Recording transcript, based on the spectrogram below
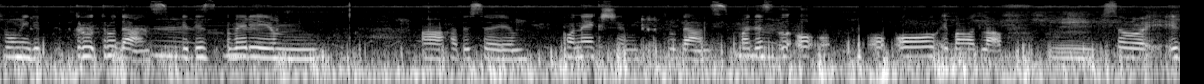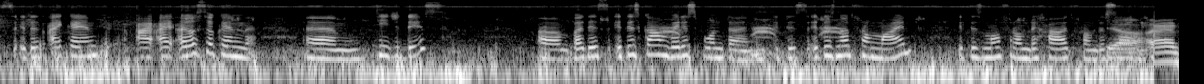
through medit- through through dance. It is very um, uh, how to say um, connection through dance, but it's all, all, all about love. So it's it is I can I, I- I also can um, teach this, um, but it's, it is come very spontaneous. It is it is not from mind. It is more from the heart, from the soul. Yeah, and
